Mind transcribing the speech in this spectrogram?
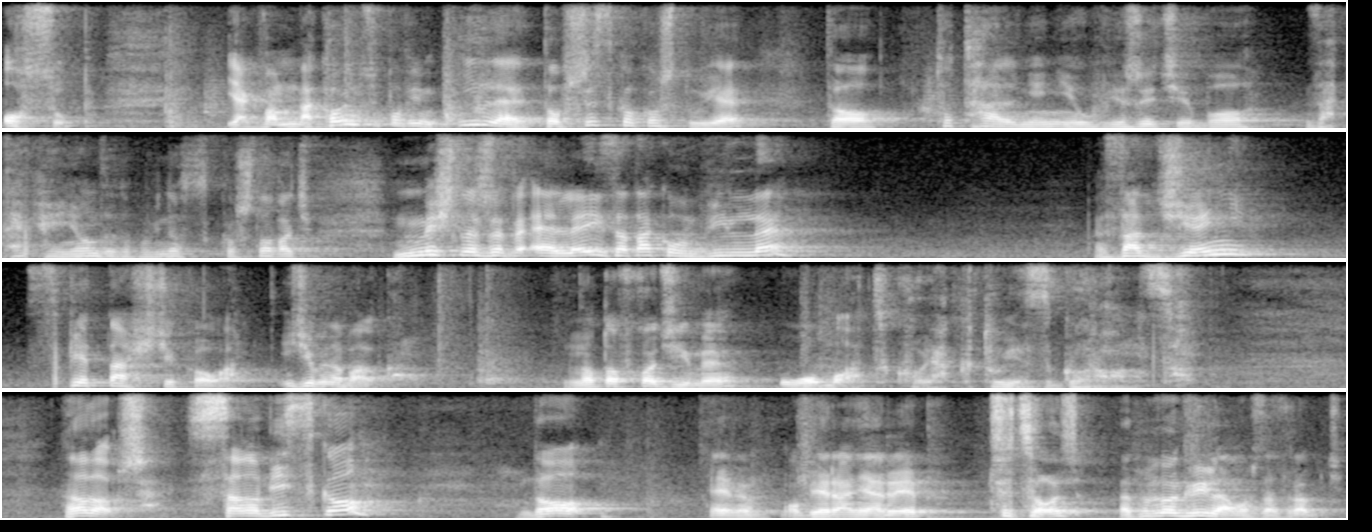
osób. Jak Wam na końcu powiem, ile to wszystko kosztuje, to totalnie nie uwierzycie, bo za te pieniądze to powinno kosztować, myślę, że w LA za taką willę za dzień z 15 koła. Idziemy na balkon. No to wchodzimy. O matko, jak tu jest gorąco. No dobrze, stanowisko do, nie wiem, obierania ryb czy coś. Na pewno grilla można zrobić.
